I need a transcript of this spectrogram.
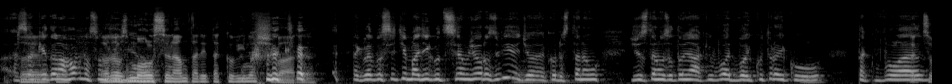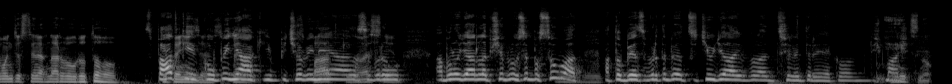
A to je, je to na hovno samozřejmě. Rozmohl no. se nám tady takový nešvar. Takhle prostě ti mladí kluci se můžou rozvíjet, že jo, jako dostanou, že dostanou za to nějaký vole dvojku, trojku, tak vole, tak co oni to stejně narvou do toho? zpátky peníze, koupí stejně. nějaký pičoviny Zpátky, a no budou, a budou dělat lepší, budou se posouvat. A tobě, co pro tebe, co ti udělají, vole, tři litry, jako když máš Nic, no.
